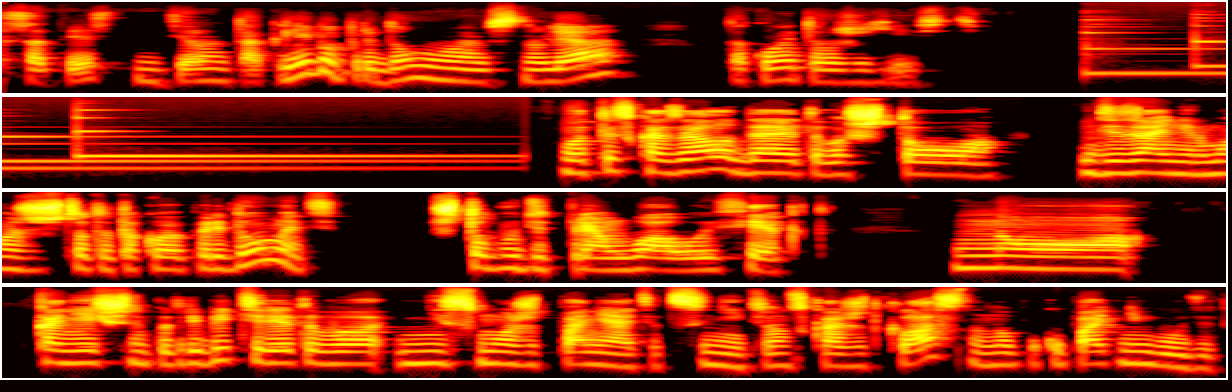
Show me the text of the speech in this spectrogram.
соответственно, делаем так. Либо придумываем с нуля, такое тоже есть. Вот ты сказала до этого, что дизайнер может что-то такое придумать, что будет прям вау-эффект. Но конечный потребитель этого не сможет понять, оценить. Он скажет классно, но покупать не будет.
